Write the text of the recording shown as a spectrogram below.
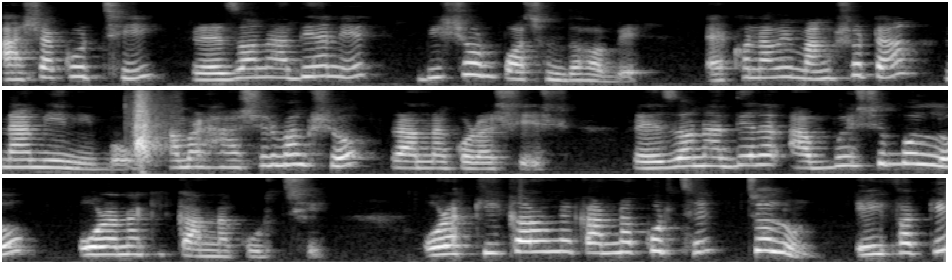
আশা করছি রেজন আদিয়ানের ভীষণ পছন্দ হবে। এখন আমি মাংসটা নামিয়ে নিব। আমার হাঁসের মাংস রান্না করা শেষ। রেজন আদিয়ানের আব্বু এসে বলল, ওরা নাকি কান্না করছে। ওরা কি কারণে কান্না করছে? চলুন, এই ফাঁকে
